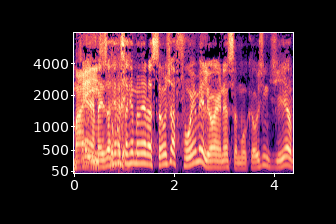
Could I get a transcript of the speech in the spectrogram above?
Mas, é, mas a, essa remuneração já foi melhor, né, Samuca? Hoje em dia,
